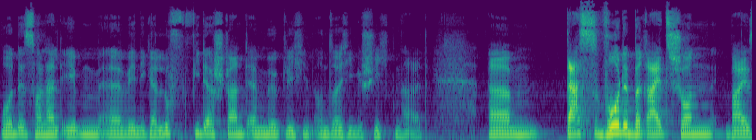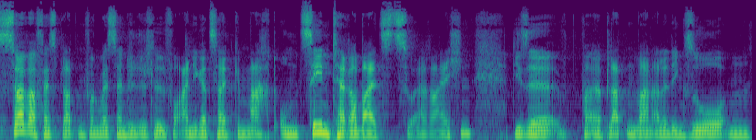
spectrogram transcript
und es soll halt eben äh, weniger Luftwiderstand ermöglichen und solche Geschichten halt. Ähm, das wurde bereits schon bei Serverfestplatten von Western Digital vor einiger Zeit gemacht, um 10 Terabytes zu erreichen. Diese äh, Platten waren allerdings so hm,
